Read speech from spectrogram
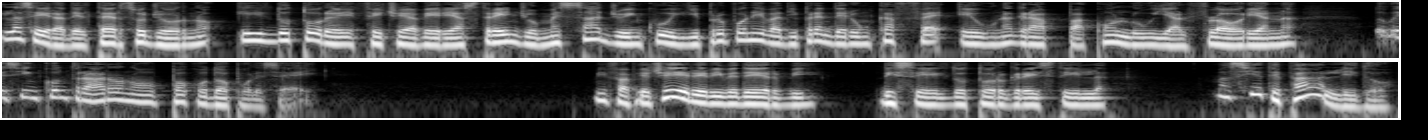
La sera del terzo giorno il dottore fece avere a Strange un messaggio in cui gli proponeva di prendere un caffè e una grappa con lui al Florian, dove si incontrarono poco dopo le sei. Mi fa piacere rivedervi, disse il dottor Greystill. Ma siete pallido.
